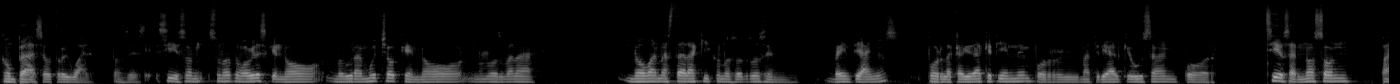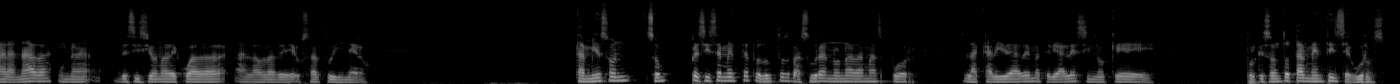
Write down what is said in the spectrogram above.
comprarse otro igual. Entonces, sí, son, son automóviles que no, no duran mucho, que no, no, nos van a, no van a estar aquí con nosotros en 20 años por la calidad que tienen, por el material que usan, por... Sí, o sea, no son para nada una decisión adecuada a la hora de usar tu dinero. También son, son precisamente productos basura, no nada más por la calidad de materiales, sino que porque son totalmente inseguros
